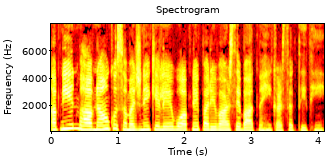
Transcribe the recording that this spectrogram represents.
अपनी इन भावनाओं को समझने के लिए वो अपने परिवार से बात नहीं कर सकती थी।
